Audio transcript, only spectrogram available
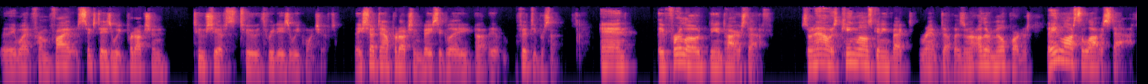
they went from five six days a week production, two shifts to three days a week, one shift they shut down production basically uh, 50%. And they furloughed the entire staff. So now, as Kingwell is getting back ramped up, as our other mill partners, they lost a lot of staff.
